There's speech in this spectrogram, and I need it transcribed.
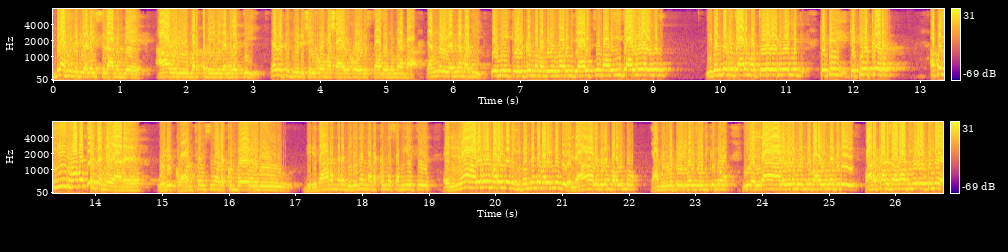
ഇബ്രാഹിം നബി അലൈഹി ഇസ്ലാമിന്റെ ആ ഒരു മർത്തബയിൽ ഞങ്ങൾ എത്തി ഞങ്ങൾക്ക് ഇനി ഒരു ഷെയ്ഖോ മഷായിഖോ ഒരു ഉസ്താദൊന്നും വേണ്ട. ഞങ്ങൾ തന്നെ മതി എന്ന് ഈ കേൾക്കുന്ന പണ്ഡിതന്മാർ വിചാരിച്ചു എന്നാണ് ഈ ജാതി പറയുന്നത്. ഇവന്റെ വിചാരം മറ്റുള്ളവരുടെ മേലിൽ കെട്ടി കെട്ടിവെക്കുകയാണ്. അപ്പൊ ഈ രൂപത്തിൽ തന്നെയാണ് ഒരു കോൺഫറൻസ് നടക്കുമ്പോൾ ഒരു ബിരുദാനന്തര ബിരുദം നടക്കുന്ന സമയത്ത് എല്ലാ ആളുകളും പറയുന്നത് ഇവൻ തന്നെ പറയുന്നുണ്ട്. എല്ലാ ആളുകളും പറയുന്നു ഞാൻ ഗുരുവട്ടൂരുകൾ ചോദിക്കുന്നു. ഈ എല്ലാ ആളുകളും എന്ന് പറയുന്നതിൽ പാണക്കാട് സാധാർത്ഥികൾ കിട്ടില്ലേ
